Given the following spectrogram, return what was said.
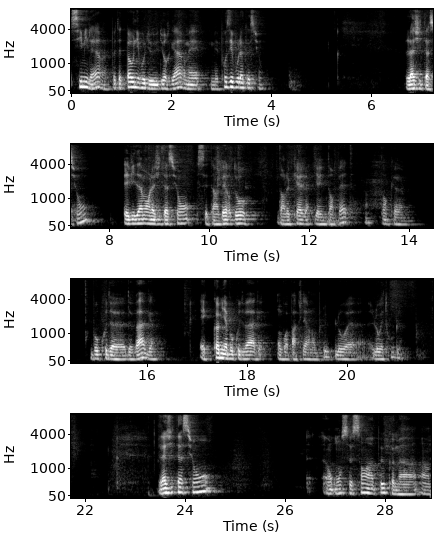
similaire, peut-être pas au niveau du, regard, mais, posez-vous la question. L'agitation, évidemment l'agitation, c'est un verre d'eau dans lequel il y a une tempête, hein. donc euh, beaucoup de, vagues, et comme il y a beaucoup de vagues, on ne voit pas clair non plus, l'eau l'eau est trouble. L'agitation, on, se sent un peu comme un un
